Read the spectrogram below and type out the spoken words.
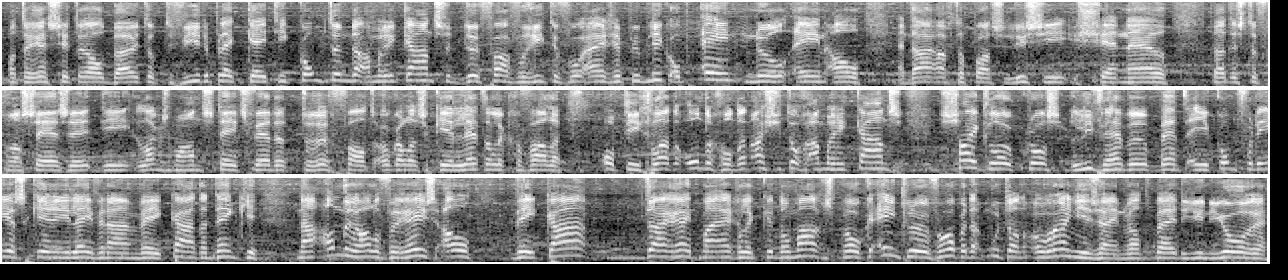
Want de rest zit er al buiten op de vierde plek. Katie Compton, de Amerikaanse, de favoriete voor eigen publiek. Op 1-0-1 al. En daarachter pas Lucie Chanel. Dat is de Française die langzamerhand steeds verder terugvalt. Ook al eens een keer letterlijk gevallen op die gladde ondergrond. En als je toch Amerikaans cyclocross liefhebber bent en je komt voor de eerste keer in je leven naar een WK... dan denk je na anderhalve race al WK daar rijdt maar eigenlijk normaal gesproken één kleur voorop. En dat moet dan oranje zijn. Want bij de junioren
